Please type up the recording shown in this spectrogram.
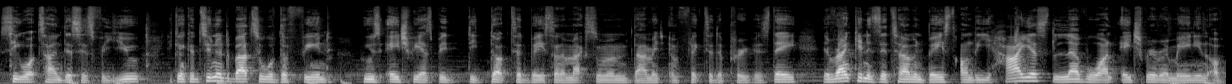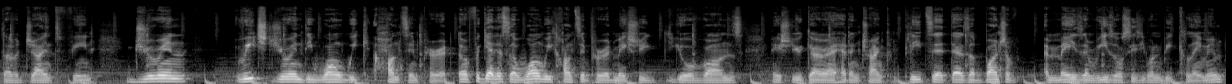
see what time this is for you. You can continue the battle with the fiend whose HP has been deducted based on the maximum damage inflicted the previous day. The ranking is determined based on the highest level and HP remaining of the giant fiend during reached during the one week hunting period. Don't forget it's a one week hunting period. Make sure you do your runs, make sure you go ahead and try and complete it. There's a bunch of amazing resources you want to be claiming.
